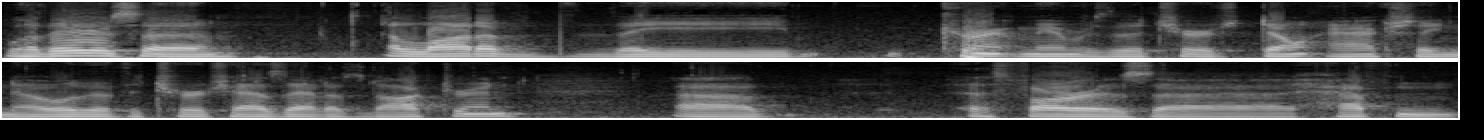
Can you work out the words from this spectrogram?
Well, there's a a lot of the current members of the church don't actually know that the church has that as doctrine. Uh, as far as uh, having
